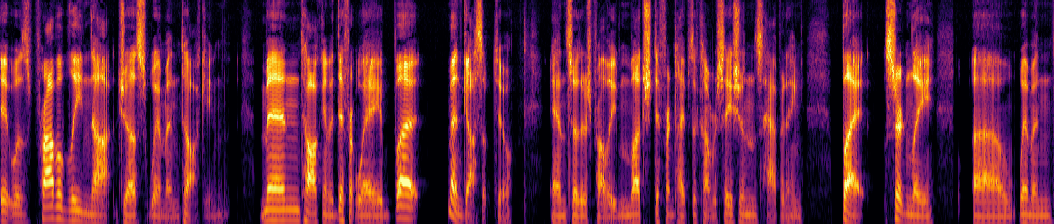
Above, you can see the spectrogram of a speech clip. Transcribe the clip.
it was probably not just women talking. Men talk in a different way, but men gossip too. And so there's probably much different types of conversations happening. But certainly, uh, women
